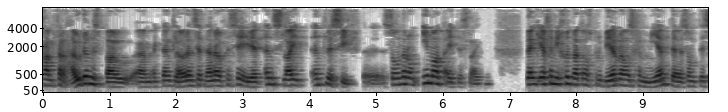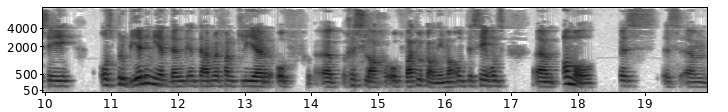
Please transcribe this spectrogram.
gaan verhoudings bou, ehm um, ek dink Laurens het nou-nou gesê, jy weet insluit inklusief uh, sonder om iemand uit te sluit nie. Dink een van die goed wat ons probeer by ons gemeente is om te sê ons probeer nie meer dink in terme van kleur of uh, geslag of wat ook al nie, maar om te sê ons ehm um, almal is is ehm um,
